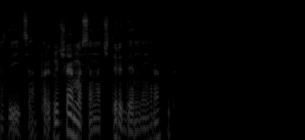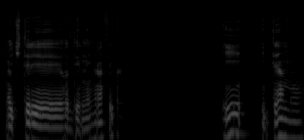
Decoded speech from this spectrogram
Ось дивіться, переключаємося на 4-денний графік. Ой, 4 годинний графік. І йдемо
